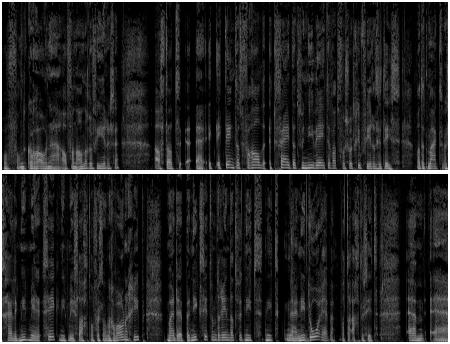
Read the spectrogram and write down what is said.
of van corona of van andere virussen. Als dat, uh, ik, ik denk dat vooral het feit dat we niet weten wat voor soort griepvirus het is. Want het maakt waarschijnlijk niet meer, zeker niet meer slachtoffers dan een gewone griep. Maar de paniek zit hem erin dat we het niet, niet, nou, niet doorhebben wat erachter zit. Um, uh,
